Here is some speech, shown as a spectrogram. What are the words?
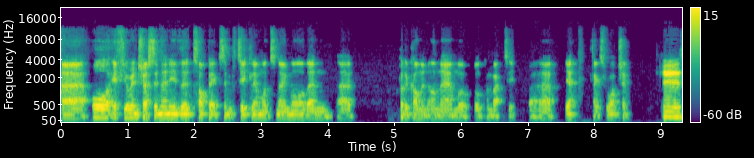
uh, or if you're interested in any of the topics in particular and want to know more, then uh, put a comment on there and we'll, we'll come back to you. But uh, yeah, thanks for watching. Cheers.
